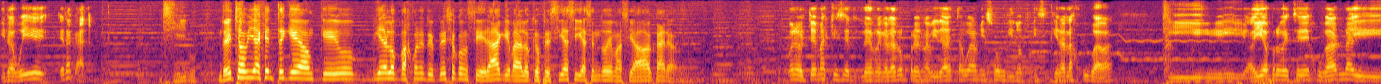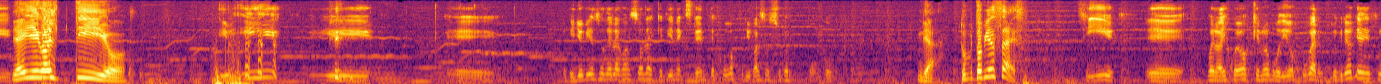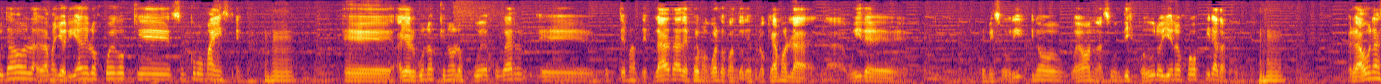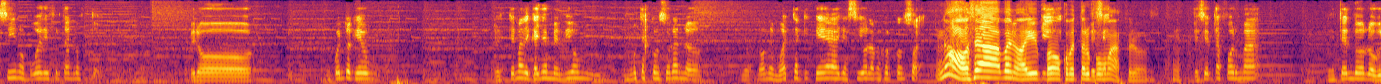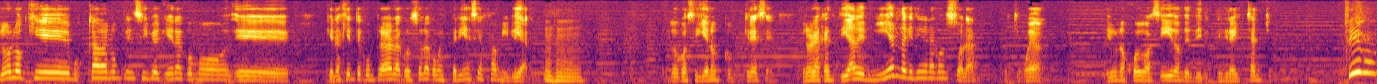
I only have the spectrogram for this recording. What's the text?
Y la Wii era cara. Sí, de hecho había gente que aunque viera los bajones de precio consideraba que para lo que ofrecía sigue siendo demasiado cara. Bueno, el tema es que se le regalaron para Navidad esta weá a mi sobrino que ni siquiera la jugaba. Y ahí aproveché de jugarla y. Y ahí llegó el tío. Y. y- eh, lo que yo pienso de la consola es que tiene excelentes juegos, pero igual son súper pocos. Ya, ¿Tú, tú piensas eso. Sí, eh, bueno, hay juegos que no he podido jugar. Yo creo que he disfrutado la, la mayoría de los juegos que son como mainstream. Eh, hay algunos que no los pude jugar eh, por temas de plata. Después me acuerdo cuando desbloqueamos la, la Wii de, de mi sobrino, weón, así un disco duro lleno de juegos piratas. Pero aún así no pude disfrutarlos todos. Pero encuentro que el tema de que hayan vendido muchas consolas no, no, no demuestra que haya sido la mejor consola. No, o sea, bueno, ahí vamos a comentar un poco más, pero... de cierta forma, Nintendo logró lo que buscaba en un principio, que era como eh, que la gente comprara la consola como experiencia familiar. Ujú. Lo consiguieron con creces. Pero la cantidad de mierda que tiene la consola, porque weón, tiene unos juegos así donde te, te tiráis chancho. Sí, po.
